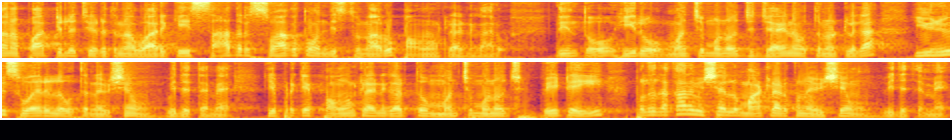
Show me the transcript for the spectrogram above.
తన పార్టీలో చేరుతున్న వారికి సాదర స్వాగతం అందిస్తున్నారు పవన్ కళ్యాణ్ గారు. దీంతో హీరో మంచు మనోజ్ జాయిన్ అవుతున్నట్లుగా ఈ న్యూస్ వైరల్ అవుతున్న విషయం విదితమే. ఇప్పటికే పవన్ కళ్యాణ్ గారితో మంచు మనోజ్ భేటీ అయ్యి పలు రకాల విషయాలు మాట్లాడుకున్న విషయం విదితమే.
